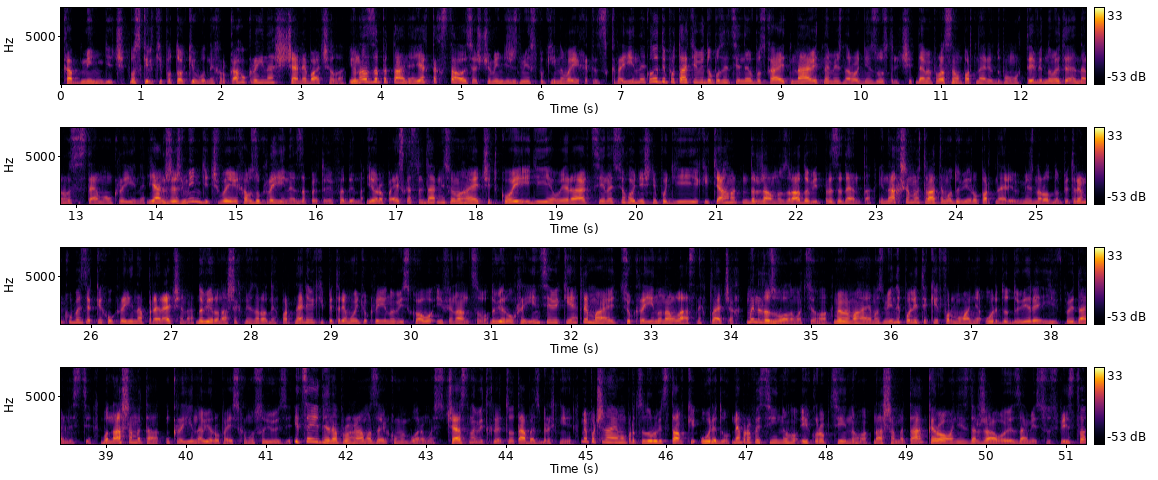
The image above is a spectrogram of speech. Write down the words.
Кабміндіч, оскільки потоків в одних руках Україна ще не бачила. І у нас запитання: як так сталося, що Міндіч зміг спокійно виїхати з країни, коли депутатів від опозиції не випускають навіть на міжнародні зустрічі, де ми просимо партнерів допомогти відновити енергосистему України. Як же ж Міндіч виїхав з України? запитує Федина. Європейська солідарність вимагає чіткої і дієвої реакції на сьогоднішні події, які тягнуть на державну зраду від президента. Інакше ми втратимо довіру партнерів, міжнародну підтримку, без яких Україна приречена, довіру наших міжнародних партнерів, які підтримують Україну військово і фінансово, довіру українців, які тримають цю країну на власних плечах. Ми не дозволимо цього. Ми вимагаємо зміни політики, формування уряду довіри і відповідальності. Бо наша мета Україна в Європейському Союзі, і це єдина програма, за яку ми боремось. Чесно, відкрито та без брехні. Ми починаємо процедуру відставки уряду непрофесійного і корупційного. Наша мета керованість державою замість суспільства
